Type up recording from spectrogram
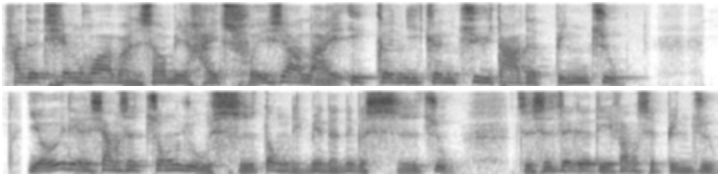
它的天花板上面还垂下来一根一根巨大的冰柱，有一点像是钟乳石洞里面的那个石柱，只是这个地方是冰柱。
